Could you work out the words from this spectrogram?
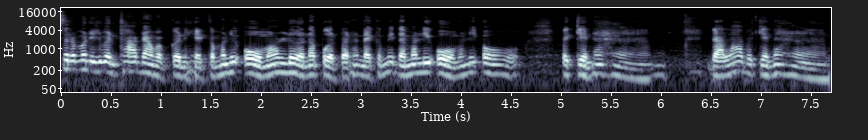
สำหรับวันนี้ที่เป็นข้าวดังแบบเกินเหตุกับมาริโอมาเลือนนะเปิดไปทางใดก็มีแต่มาริโอมาริโอ ไปเกณฑ์ทหาร ดาราไปเกณฑ์ทหาร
